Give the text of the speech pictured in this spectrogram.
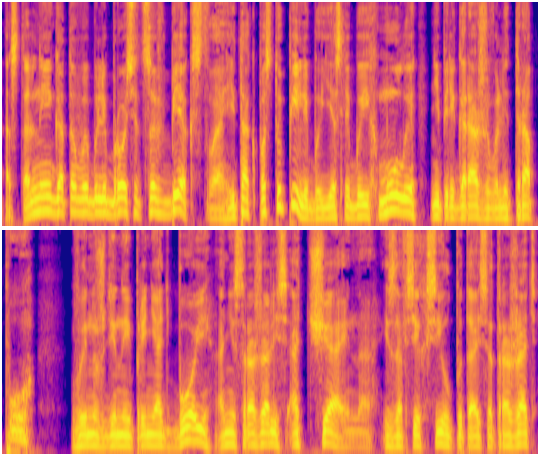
Остальные готовы были броситься в бегство, и так поступили бы, если бы их мулы не перегораживали тропу — Вынужденные принять бой, они сражались отчаянно, изо всех сил пытаясь отражать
